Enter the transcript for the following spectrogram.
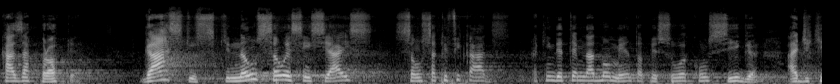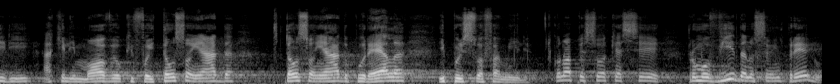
casa própria, Gastos que não são essenciais são sacrificados para que em determinado momento a pessoa consiga adquirir aquele imóvel que foi tão sonhada, tão sonhado por ela e por sua família. Quando uma pessoa quer ser promovida no seu emprego,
